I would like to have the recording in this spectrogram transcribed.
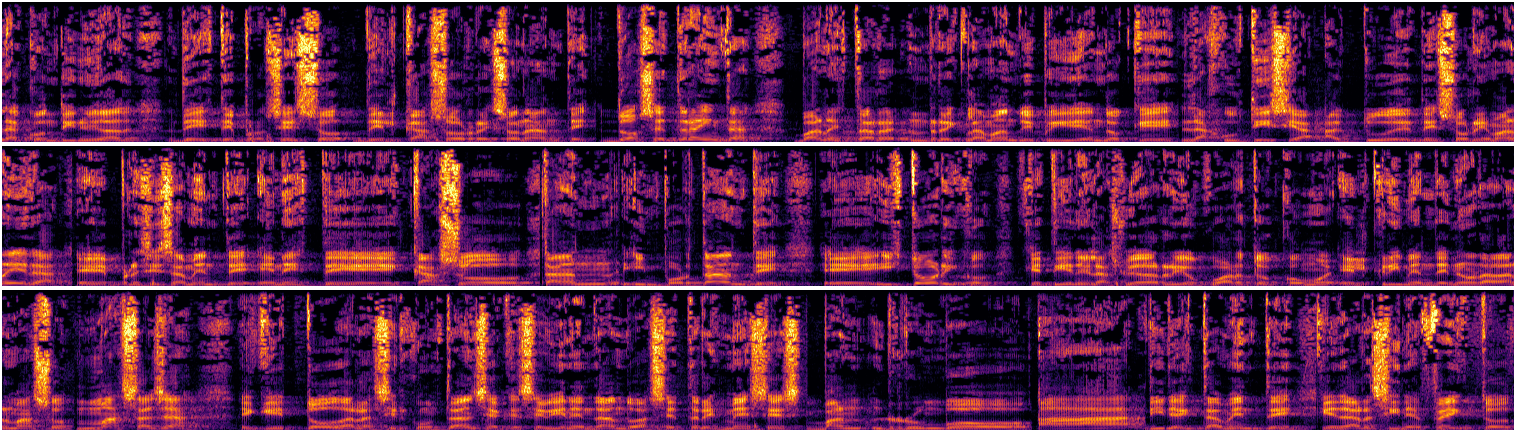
la continuidad de este proceso del caso resonante. 12.30 van a estar reclamando y pidiendo que la justicia actúe de sobremanera, eh, precisamente en este caso tan importante, eh, histórico, que tiene la ciudad de Río Cuarto como el crimen de Nora Dalmazo, más allá de que todas las circunstancias que se vienen dando hace tres meses van rumbo a directamente quedar sin efecto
